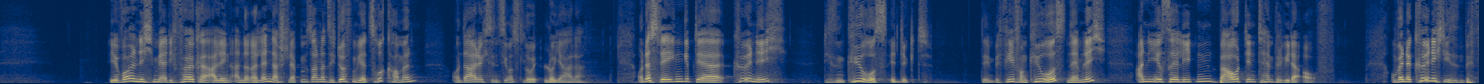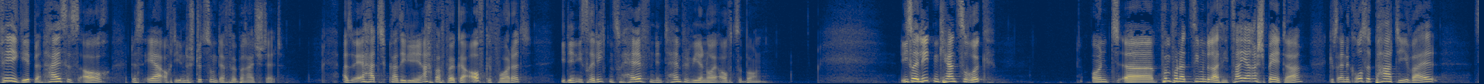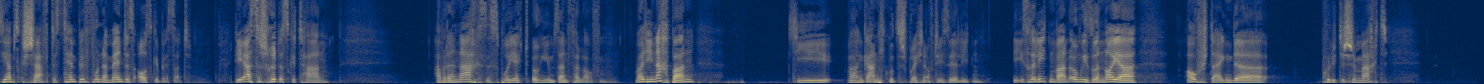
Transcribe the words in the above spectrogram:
wir wollen nicht mehr die Völker alle in andere Länder schleppen, sondern sie dürfen wieder zurückkommen und dadurch sind sie uns lo loyaler. Und deswegen gibt der König diesen Kyros-Edikt. Den Befehl von Kyros, nämlich an die Israeliten, baut den Tempel wieder auf. Und wenn der König diesen Befehl gibt, dann heißt es auch, dass er auch die Unterstützung dafür bereitstellt. Also er hat quasi die Nachbarvölker aufgefordert, den Israeliten zu helfen, den Tempel wieder neu aufzubauen. Die Israeliten kehren zurück und äh, 537, zwei Jahre später, gibt es eine große Party, weil sie haben es geschafft, das Tempelfundament ist ausgebessert. Der erste Schritt ist getan, aber danach ist das Projekt irgendwie im Sand verlaufen. Weil die Nachbarn, die waren gar nicht gut zu sprechen auf die Israeliten. Die Israeliten waren irgendwie so ein neuer, aufsteigender politische Macht.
